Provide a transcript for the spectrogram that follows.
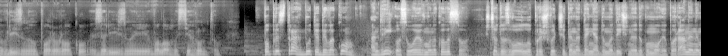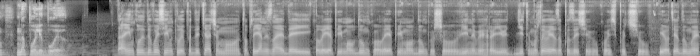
в різну пору року за різної вологості ґрунту. Попри страх бути диваком, Андрій освоїв моноколесо, що дозволило пришвидшити надання домедичної допомоги пораненим на полі бою. А інколи дивися, інколи по-дитячому. Тобто я не знаю, де і коли я піймав думку, але я піймав думку, що війни виграють діти. Можливо, я запозичив у когось почув. І от я думаю,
